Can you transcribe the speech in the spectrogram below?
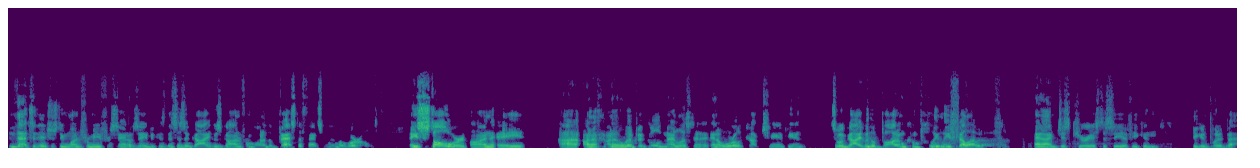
that's an interesting one for me for San Jose because this is a guy who's gone from one of the best defensemen in the world, a stalwart on a uh, on, a, on an Olympic gold medalist and a, and a World Cup champion, to a guy who the bottom completely fell out of. And I'm just curious to see if he can he can put it back.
